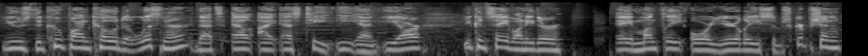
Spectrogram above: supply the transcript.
use the coupon code listener, that's L I S T E N E R. You can save on either a monthly or yearly subscription.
